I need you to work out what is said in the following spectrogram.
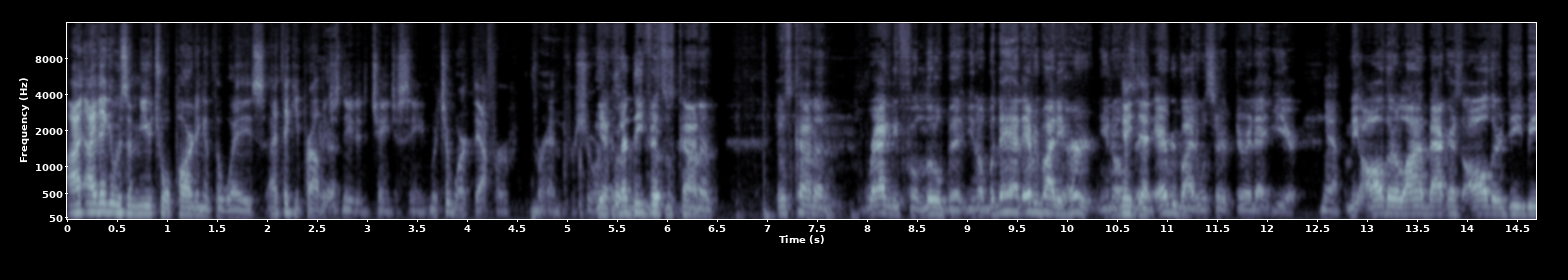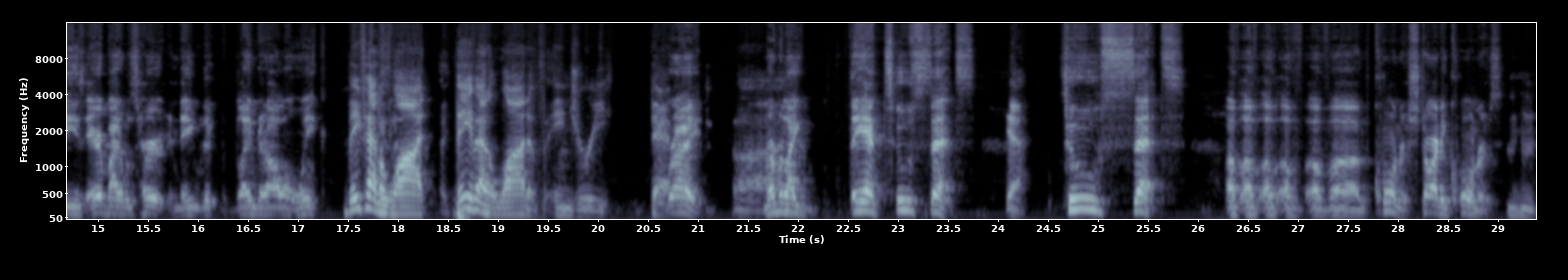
I, I think it was a mutual parting of the ways. I think he probably just needed to change a scene, which it worked out for for him for sure. Yeah, because that defense was kind of it was kind of raggedy for a little bit, you know. But they had everybody hurt, you know. They did. Everybody was hurt during that year. Yeah. I mean, all their linebackers, all their DBs, everybody was hurt, and they blamed it all on Wink. They've had a lot. They've had a lot of injury. Bad Right. Uh, Remember, like they had two sets. Yeah. Two sets of of of of, of um, corners, starting corners. Mhm.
